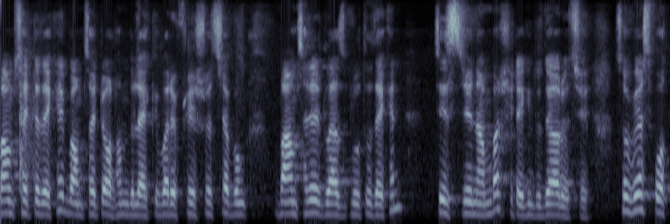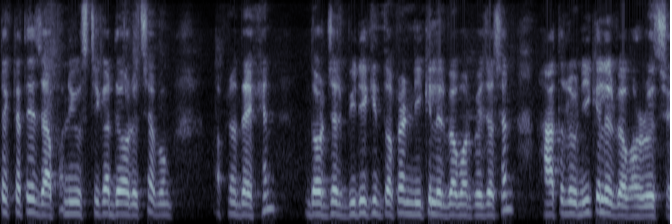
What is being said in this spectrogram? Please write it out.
বাম সাইডটা দেখে বাম সাইডটা আলহামদুলিল্লাহ একেবারে ফ্রেশ রয়েছে এবং বাম সাইডের গ্লাসগুলো তো দেখেন চেস যে নাম্বার সেটা কিন্তু দেওয়া রয়েছে। সো বেশ প্রত্যেকটাতে জাপানি স্টিকার দেওয়া রয়েছে এবং আপনারা দেখেন দরজার বিডে কিন্তু আপনার নিকেলের ব্যবহার পেয়ে যাচ্ছেন, হাতলেও নিকেলের ব্যবহার রয়েছে।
